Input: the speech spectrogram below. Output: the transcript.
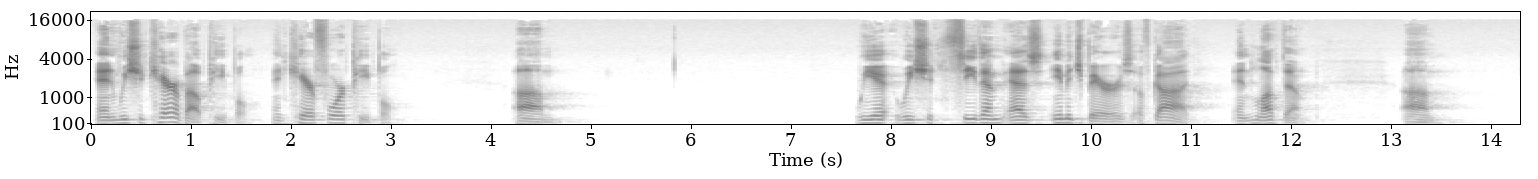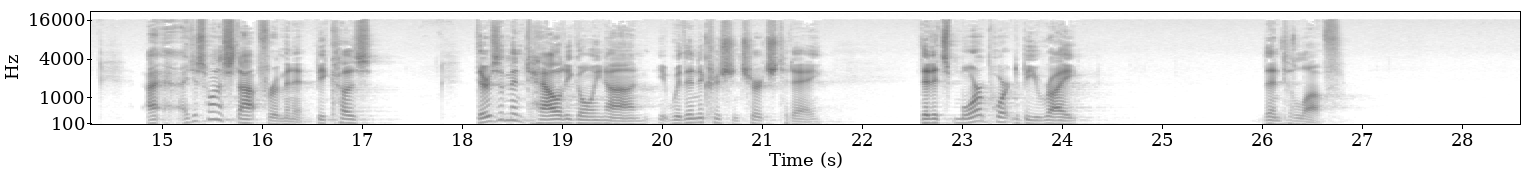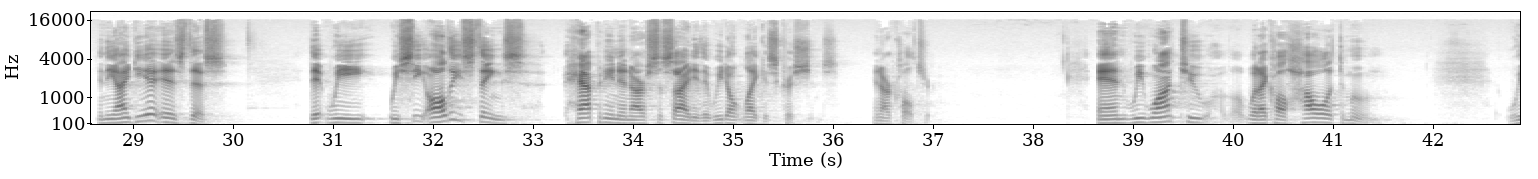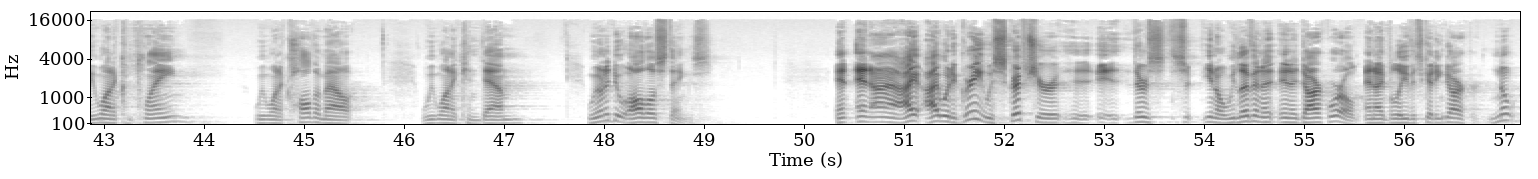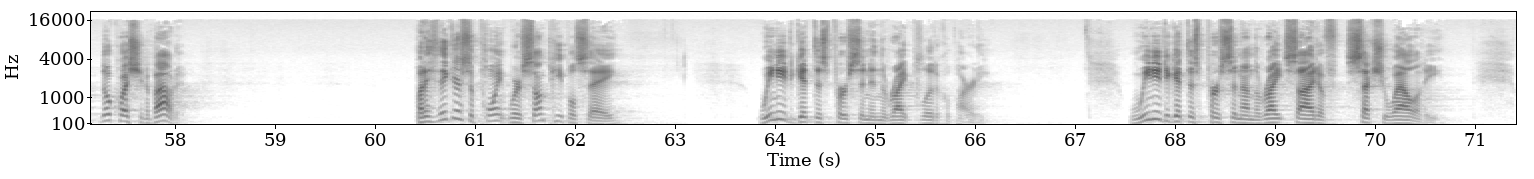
And we should care about people and care for people. Um, we, we should see them as image bearers of God and love them. Um, I, I just want to stop for a minute because there's a mentality going on within the Christian church today that it's more important to be right than to love. And the idea is this that we, we see all these things happening in our society that we don't like as Christians, in our culture. And we want to, what I call, howl at the moon. We want to complain. We want to call them out. We want to condemn. We want to do all those things. And, and I, I would agree with Scripture. There's, you know, we live in a, in a dark world, and I believe it's getting darker. No, no question about it. But I think there's a point where some people say, we need to get this person in the right political party. We need to get this person on the right side of sexuality.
